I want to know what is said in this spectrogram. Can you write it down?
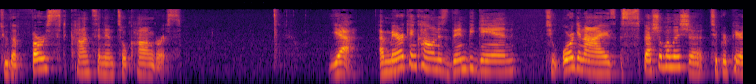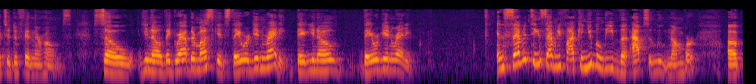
to the First Continental Congress. Yeah, American colonists then began to organize special militia to prepare to defend their homes. So, you know, they grabbed their muskets. They were getting ready. They, you know, they were getting ready. In 1775, can you believe the absolute number of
